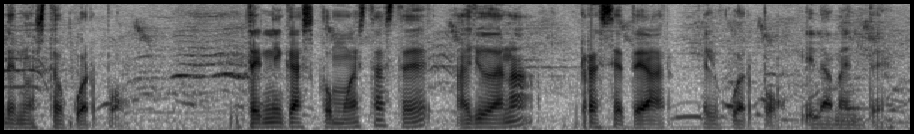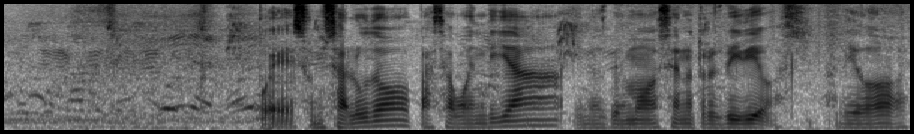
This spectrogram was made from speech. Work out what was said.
de nuestro cuerpo. Técnicas como estas te ayudan a resetear el cuerpo y la mente. Pues un saludo, pasa buen día y nos vemos en otros vídeos. Adiós.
